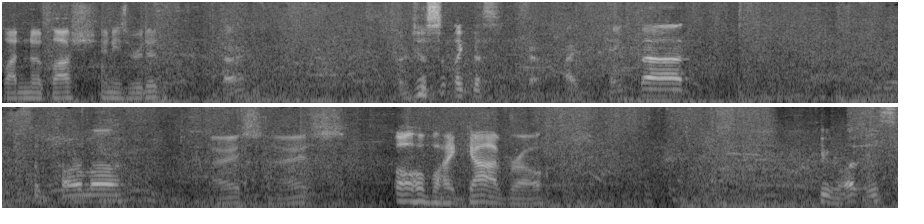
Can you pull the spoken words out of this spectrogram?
Vlad no flash, and he's rooted. Okay. So just like this. Okay. I take that. Some karma. Nice, nice. Oh my god, bro. Dude, what is this?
